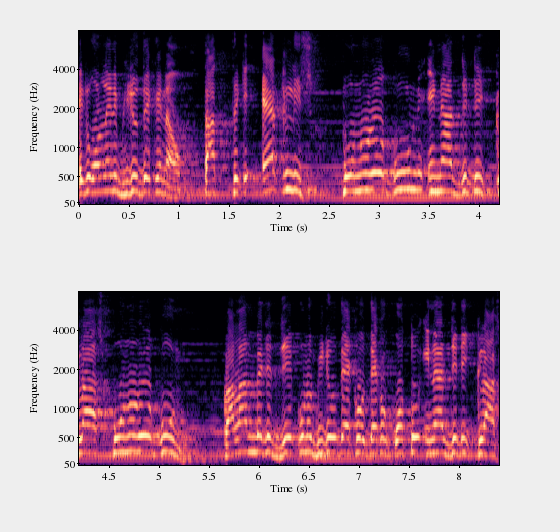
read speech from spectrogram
একটু অনলাইনে ভিডিও দেখে নাও। তার থেকে অ্যাটলিস্ট পনেরো গুণ এনার্জেটিক ক্লাস পনেরো গুণ। কালাম ব্যাচের যে কোনো ভিডিও দেখো দেখো কত এনার্জেটিক ক্লাস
